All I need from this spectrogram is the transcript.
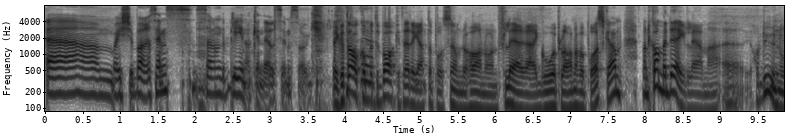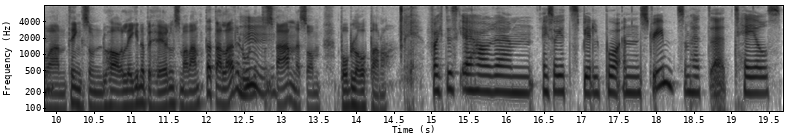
Um, og ikke bare Sims, selv om det blir nok en del Sims òg. Vi kan ta og komme tilbake til deg etterpå og se om du har noen flere gode planer for påsken. Men hva med deg, Lene? Eh, Har du Mm. noen ting som du har liggende på hyllen som har ventet, eller er det noe Mm. og spennende som bobler opp her nå? Faktisk, jeg har um, Jeg så et spill på en stream som heter Tales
